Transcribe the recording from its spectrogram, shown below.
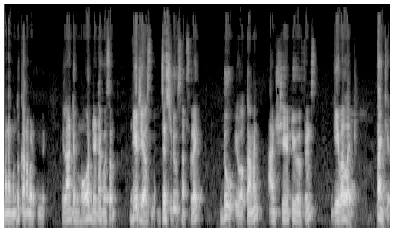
మన ముందు కనబడుతుంది. ఇలాంటి మోర్ డేటా కోసం మీరు చేయాల్సింది. Just do subscribe do your comment and share to your friends give a like thank you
